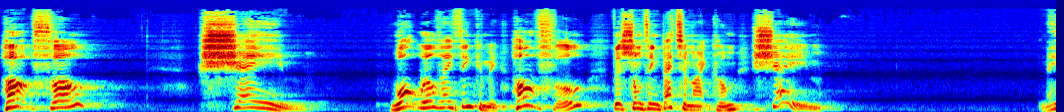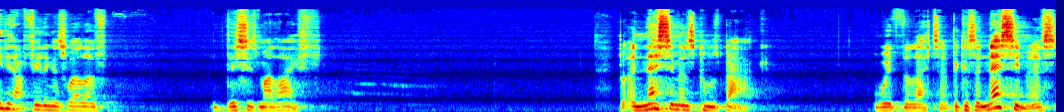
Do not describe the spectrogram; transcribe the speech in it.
Hopeful. Shame. What will they think of me? Hopeful that something better might come, shame. Maybe that feeling as well of, this is my life. But Onesimus comes back with the letter because Onesimus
